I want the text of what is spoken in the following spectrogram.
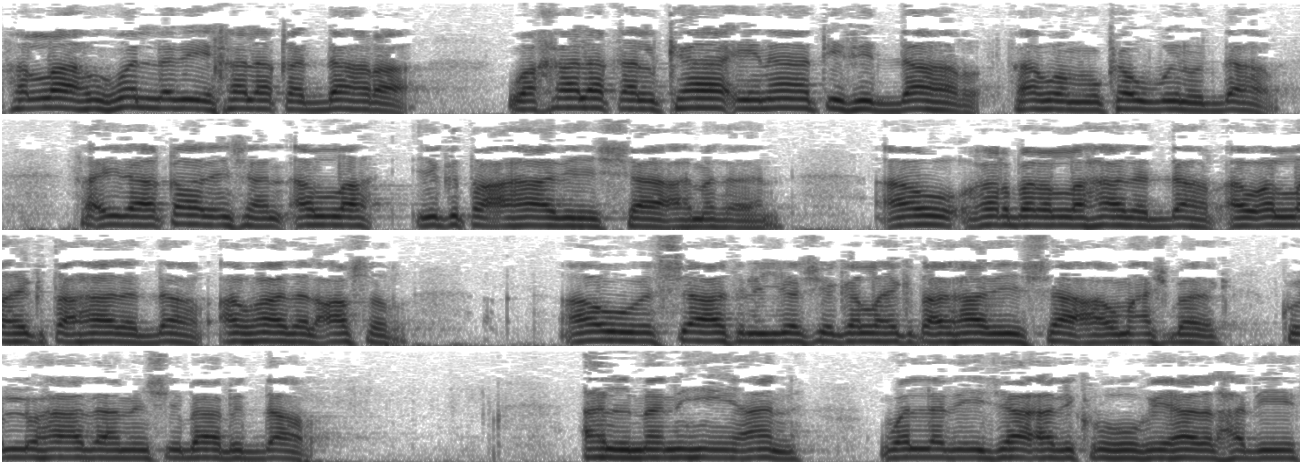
فالله هو الذي خلق الدهر. وخلق الكائنات في الدهر فهو مكون الدهر. فإذا قال الإنسان الله يقطع هذه الساعة مثلا أو غربل الله هذا الدهر أو الله يقطع هذا الدهر أو هذا العصر أو الساعة اللي جلس الله يقطع هذه الساعة أو ما أشبه ذلك. كل هذا من شباب الدهر. المنهي عنه والذي جاء ذكره في هذا الحديث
